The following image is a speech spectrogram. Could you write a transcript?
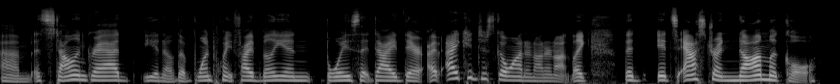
um, Stalingrad, you know, the 1.5 million boys that died there. I, I could just go on and on and on. Like the it's astronomical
